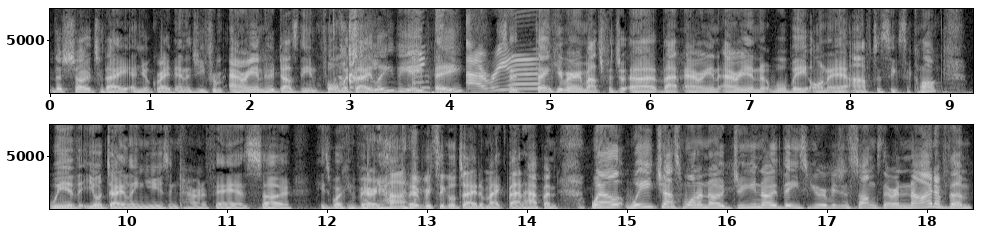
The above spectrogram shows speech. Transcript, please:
the show today and your great energy from Arian, who does the Informer Daily, the EP. Thanks, So Arian. thank you very much for uh, that, Arian. Arian will be on air after six o'clock with your daily news and current affairs. So he's working very hard every single day to make that happen. Well, we just want to know do you know these Eurovision songs? There are nine of them.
